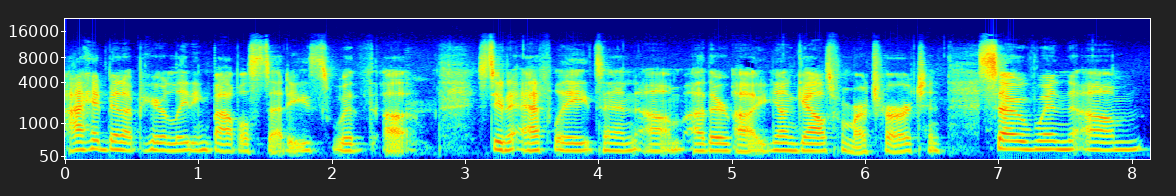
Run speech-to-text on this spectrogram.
I had been up here leading Bible studies with uh, student athletes and um, other uh, young gals from our church. And so when um,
